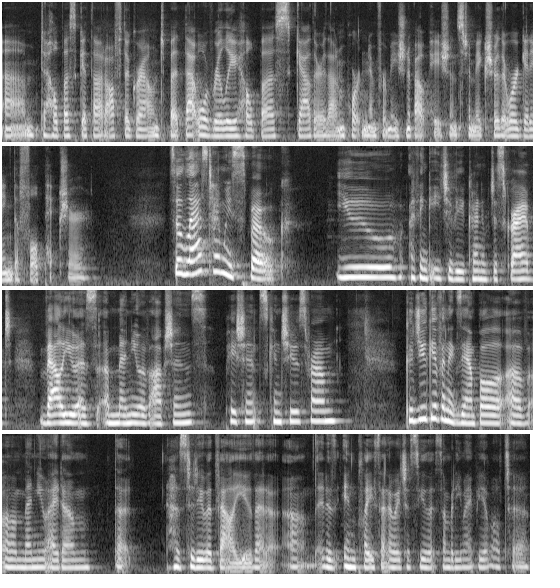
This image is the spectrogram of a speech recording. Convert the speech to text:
um, to help us get that off the ground. But that will really help us gather that important information about patients to make sure that we're getting the full picture. So, last time we spoke, you, I think each of you kind of described value as a menu of options patients can choose from. Could you give an example of a menu item that has to do with value that um, it is in place at OHSU that somebody might be able to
